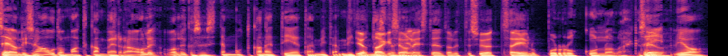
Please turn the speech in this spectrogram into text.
se oli se automatkan verran. Oli, oliko se sitten mutkainen tie tai mitä? mitä Jotakin se oli sitten, että olitte syöt, se ei ollut purru kunnolla ehkä se, Se, se ei, joo,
